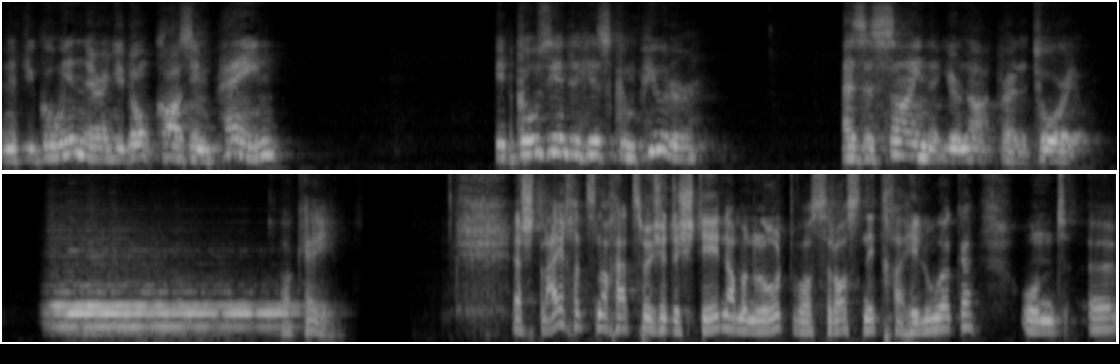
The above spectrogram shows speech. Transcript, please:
And if you go in there and you don't cause him pain, it goes into his computer as a sign that you're not predatorial. Okay. Er streichelt es nachher zwischen den Stehen an einem Ort, wo das Ross nicht hinschauen kann und äh,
